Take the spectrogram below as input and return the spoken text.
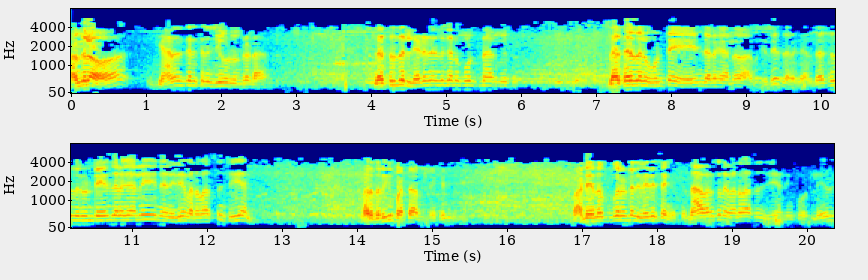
అందులో జ్ఞానం తెలిసిన జీవుడు ఉండడా? దశరథుడు లేడని ఎందుకు అనుకుంటున్నారు మీరు? దశరథుడు ఉంటే ఏం జరగాలో ఇదే జరగాలి. దశరథుడు ఉంటే ఏం జరగాలి? నేను ఇదే వనవాసం చేయాలి. భరతుడికి పట్టాభిషేకం వాడు నేను ఒప్పుకోనంటే అది వేరే సంగతి. నా వరకు నేను వనవాసం చేయాలి ఇంకోటి లేదు.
